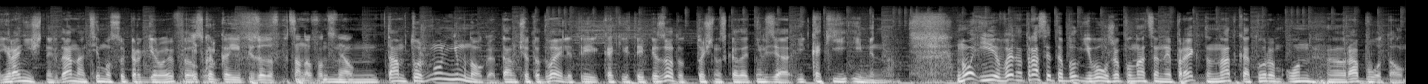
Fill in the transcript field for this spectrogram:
ироничных, да, на тему супергероев. И сколько эпизодов пацанов он снял? Там тоже, ну, немного. Там что-то два или три каких-то эпизода, точно сказать нельзя. И какие именно. Но и в этот раз это был его уже полноценный проект, над которым он э, работал.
